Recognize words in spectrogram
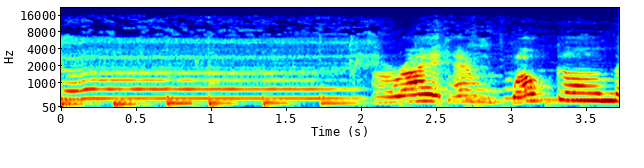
I... All right, and welcome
